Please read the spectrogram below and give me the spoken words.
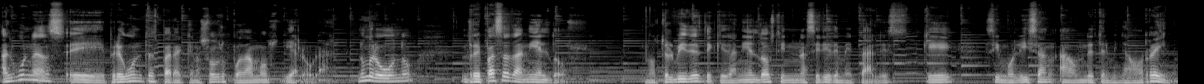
algunas eh, preguntas para que nosotros podamos dialogar. Número 1 Repasa Daniel 2. No te olvides de que Daniel 2 tiene una serie de metales que simbolizan a un determinado reino.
